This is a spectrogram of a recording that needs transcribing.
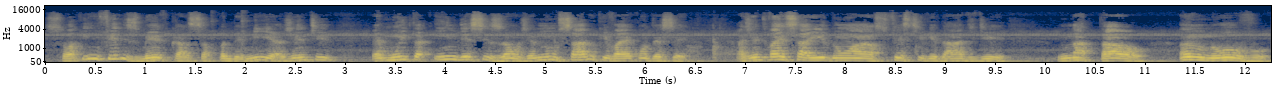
Só que infelizmente, por causa dessa pandemia, a gente é muita indecisão, a gente não sabe o que vai acontecer. A gente vai sair de uma festividade de Natal, Ano Novo.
